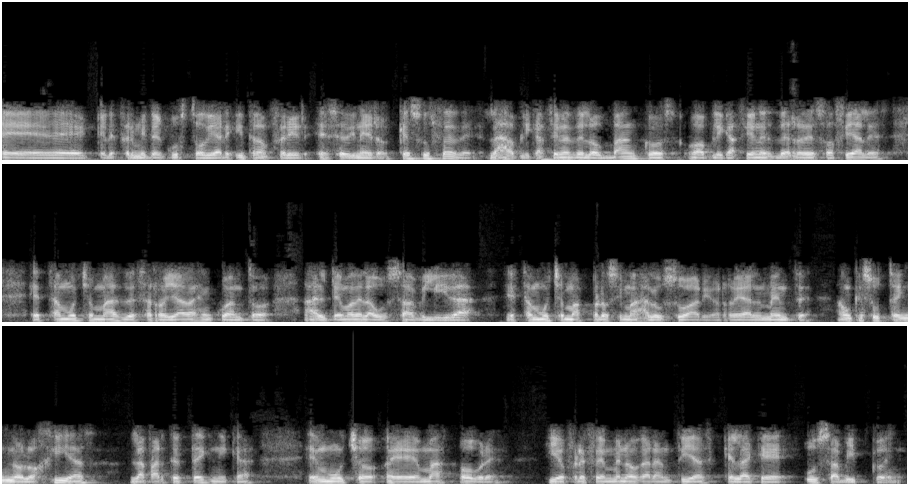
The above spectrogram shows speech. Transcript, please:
eh, que les permite custodiar y transferir ese dinero. ¿Qué sucede? Las aplicaciones de los bancos o aplicaciones de redes sociales están mucho más desarrolladas en cuanto al tema de la usabilidad, están mucho más próximas al usuario realmente, aunque sus tecnologías la parte técnica es mucho eh, más pobre y ofrece menos garantías que la que usa Bitcoin.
